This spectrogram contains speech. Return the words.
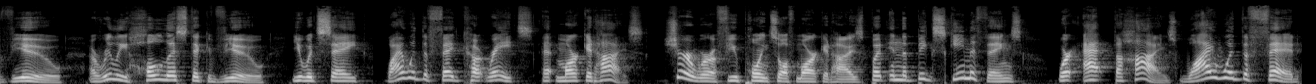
view, a really holistic view, you would say, why would the Fed cut rates at market highs? Sure, we're a few points off market highs, but in the big scheme of things, we're at the highs. Why would the Fed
